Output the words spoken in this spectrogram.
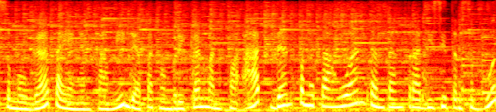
Semoga tayangan kami dapat memberikan manfaat dan pengetahuan tentang tradisi tersebut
